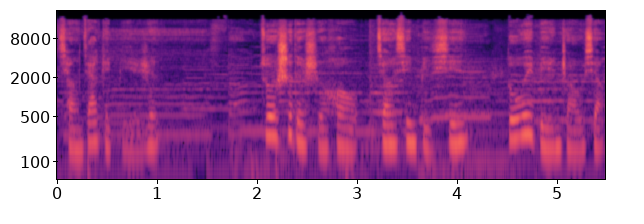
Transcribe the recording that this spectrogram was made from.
强加给别人。做事的时候将心比心，多为别人着想，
